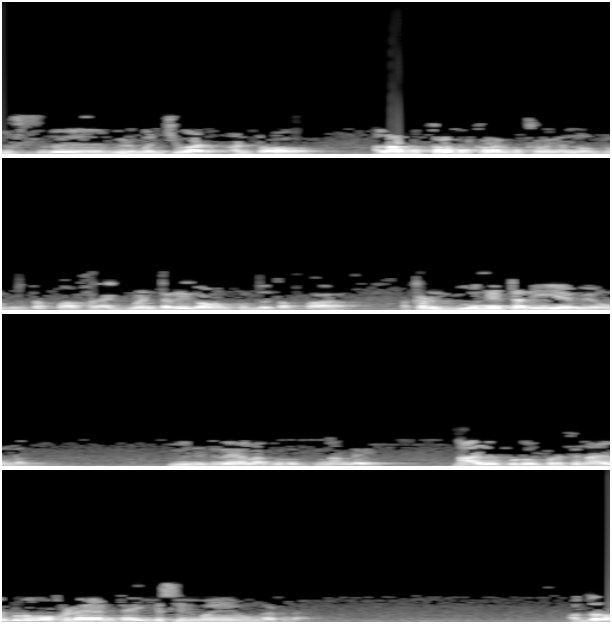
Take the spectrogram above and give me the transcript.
దుష్టుడు వీడు మంచివాడు అంటూ అలా ముక్కలు ముక్కలు ముక్కలు కింద ఉంటుంది తప్ప ఫ్రాగ్మెంటరీగా ఉంటుంది తప్ప అక్కడ యూనిటరీ ఏమీ ఉండదు. యూనిటరీ ఎలా కుదురుతుందండి? నాయకుడు ప్రతి నాయకుడు ఒకడే అంటే ఇంక సినిమా ఏముంది అక్కడ? అందరూ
